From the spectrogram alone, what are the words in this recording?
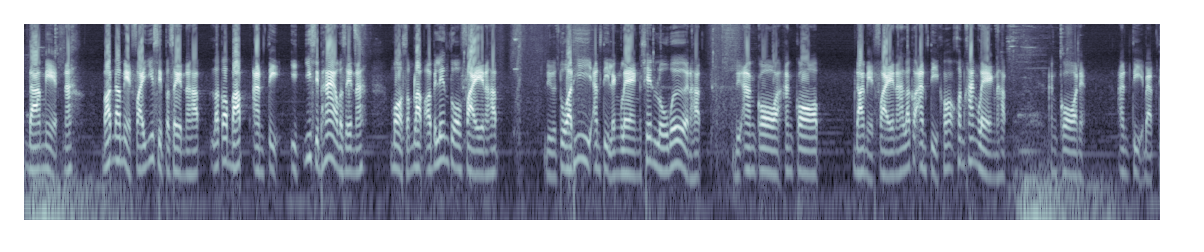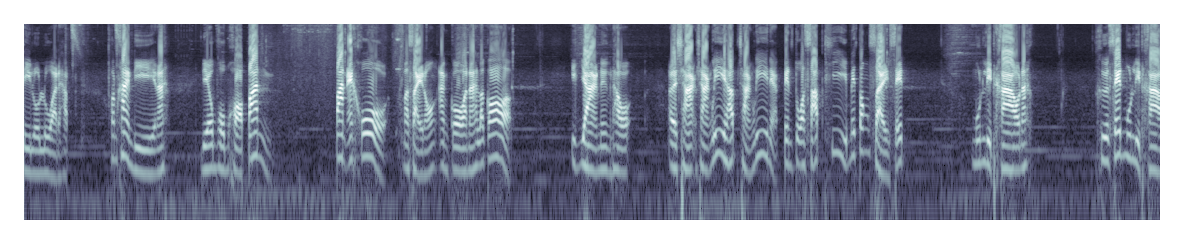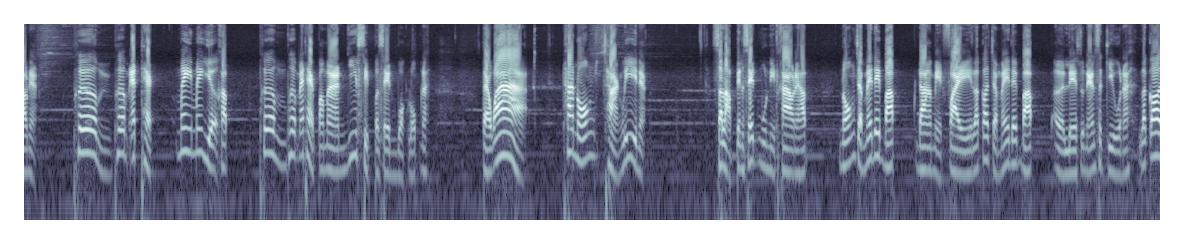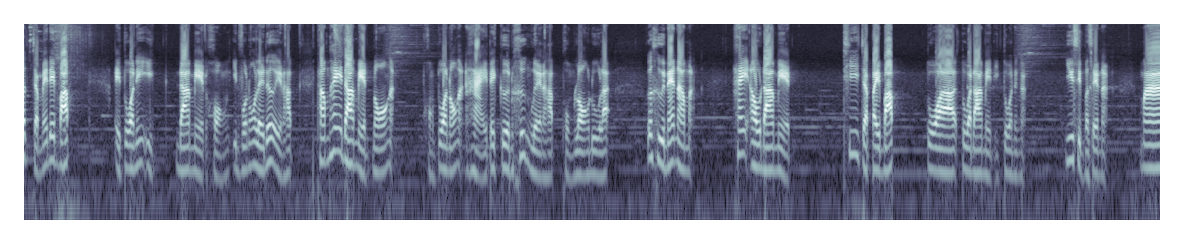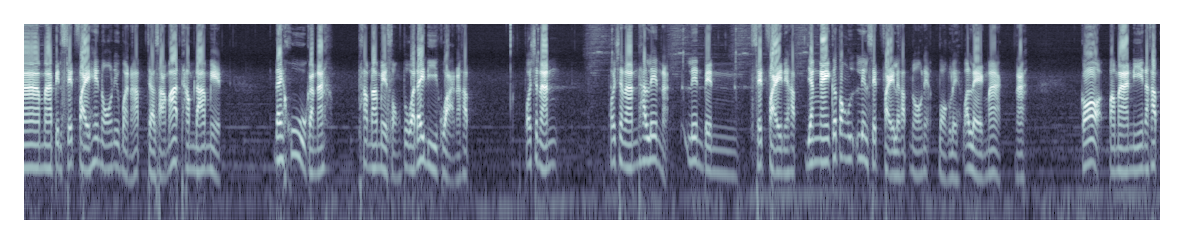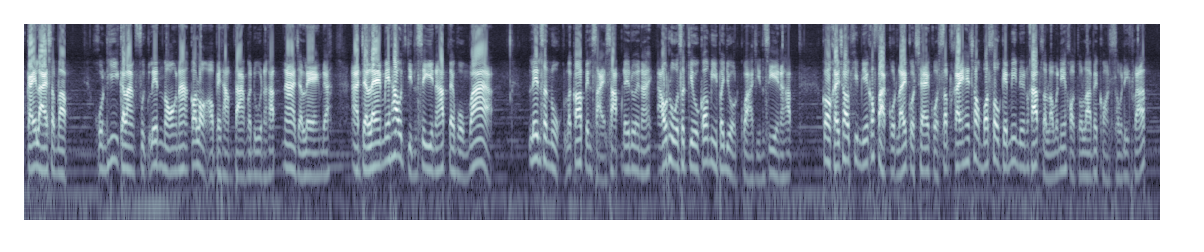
ดาเมจนะ บัฟดาเมจไฟ 20%นะครับ แล้วก็บัฟอันติอีก 25%นะ เหมาะสำหรับเอาไปเล่นตัวไฟนะครับ หรือตัวที่อันติแรงๆ เช่นโลเวอร์นะครับ หรืออังกอร์อังกอร์ดาเมจไฟนะ แล้วก็อันติก็ค่อนข้างแรงนะครับ อังกอร์เนี่ย อันติแบบตีรัวๆนะครับ ค่อนข้างดีนะ เดี๋ยวผมขอปั้น ปั้นแอคโคมาใส่น้องอังกอร์นะ แล้วก็อีกอย่างหนึ่งเท่าเออฉางฉางลี่ครับฉางลี่เนี่ยเป็นตัวซับที่ไม่ต้องใส่เซต มูลลิดคาวนะ คือเซตมูลลิดคาวเนี่ย เพิ่มเพิ่มแอตแทกไม่ไม่เยอะครับ เพิ่มเพิ่มแอตแทกประมาณ 20%บวกลบนะ แต่ว่าถ้าน้องฉางลี่เนี่ย สลับเป็นเซตมูลลิดคาวนะครับ น้องจะไม่ได้บัฟดาเมจไฟ แล้วก็จะไม่ได้บัฟเออเรซูแนนสกิลนะ แล้วก็จะไม่ได้บัฟไอตัวนี้อีกดาเมจของ Inferno Rider อีกนะครับทำให้ดาเมจน้องอะของตัวน้องอะหายไปเกินครึ่งเลยนะครับ ผมลองดูละ ก็คือแนะนำอะให้เอาดาเมจที่จะไปบัฟตัวตัวดาเมจอีกตัวหนึ่งอะยี่สิบเปอร์เซ็นต์อะมามาเป็นเซตไฟให้น้องดีกว่านะครับ จะสามารถทำดาเมจได้คู่กันนะทำดาเมจสองตัวได้ดีกว่านะครับ เพราะฉะนั้น เพราะฉะนั้นถ้าเล่นอะเล่นเป็นเซตไฟเนี่ยครับยังไงก็ต้องเล่นเซตไฟเลยครับน้องเนี่ยบอกเลยว่าแรงมากนะก็ประมาณนี้นะครับไกด์ไลน์สำหรับ คนที่กำลังฝึกเล่นน้องนะ ก็ลองเอาไปทำตามกันดูนะครับ น่าจะแรงนะอาจจะแรงไม่เท่าจินซีนะครับ แต่ผมว่าเล่นสนุกแล้วก็เป็นสายซับได้ด้วยนะเอาทูสกิลก็มีประโยชน์กว่าจินซีนะครับ ก็ใครชอบคลิปนี้ก็ฝากกดไลค์กดแชร์กดซับสไครต์ให้ช่องบอสโซเกมมิ่งด้วยนะครับสำหรับวันนี้ขอตัวลาไปก่อนสวัสดีครับ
